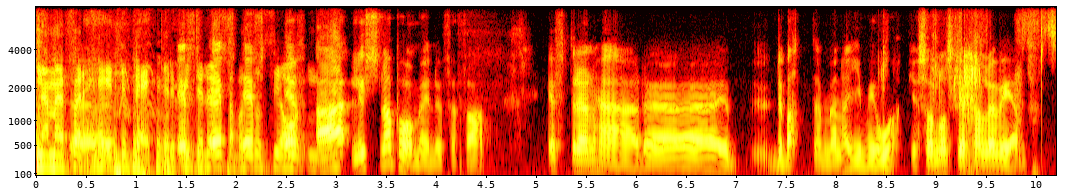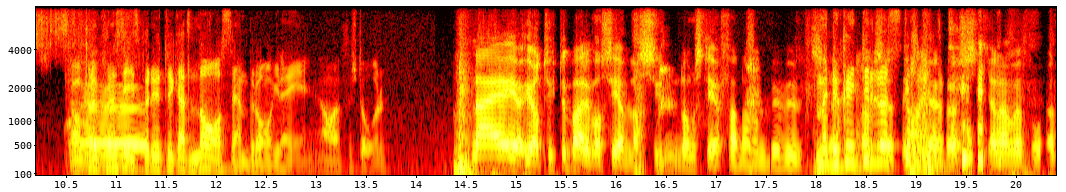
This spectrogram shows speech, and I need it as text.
Nej men för efter- helvete, du kan inte Efter, rösta på efter, social... efter, ah, lyssna på mig nu för fan. efter den här eh, debatten mellan Jimmy Åkesson och Stefan Löfven. Ja, för, precis. För du tycker att LAS är en bra grej. Ja, jag förstår. Nej, jag, jag tyckte bara det var så jävla synd om Stefan när han blev utsläppt. Men du kan inte Så jag rösta på tänkte, en röst kan han väl få. i alla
